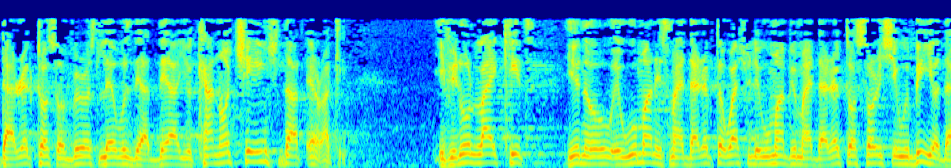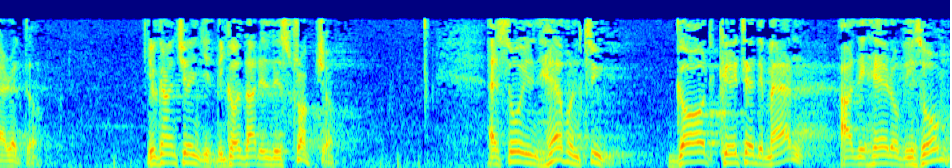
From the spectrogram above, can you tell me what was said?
directors of various levels, they are there. You cannot change that hierarchy. If you don't like it, you know, a woman is my director. Why should a woman be my director? Sorry, she will be your director. You can't change it because that is the structure. And so in heaven too, God created the man as the head of his home,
